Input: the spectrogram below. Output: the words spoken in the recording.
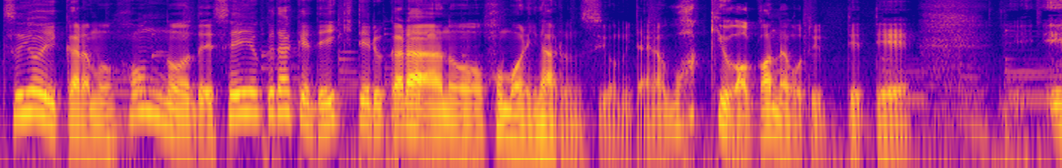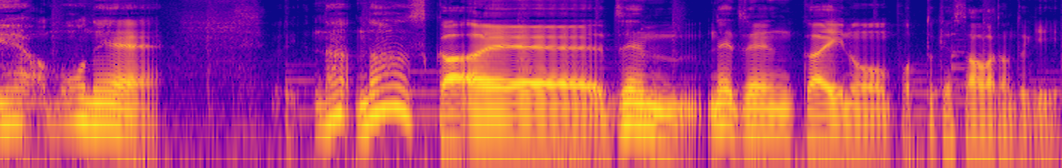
強いから、もう本能で性欲だけで生きてるから、あの、ホモになるんですよ、みたいな、わけわかんないこと言ってて、いや、もうね、な、なんすか、えー、前、ね、前回のポッドキャストアワードの時、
